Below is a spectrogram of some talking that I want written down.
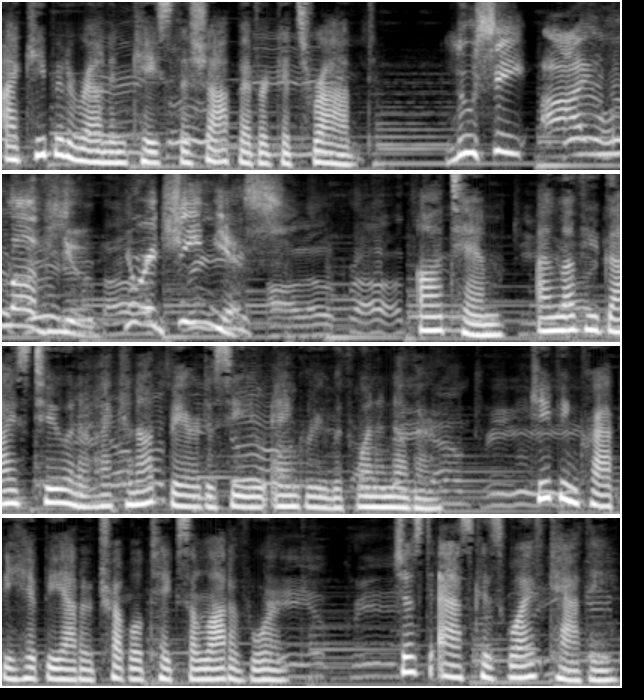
I keep it around in case the shop ever gets robbed. Lucy, I love you. You're a genius. Aw, Tim, I love you guys too, and I cannot bear to see you angry with one another. Keeping Crappy Hippie out of trouble takes a lot of work. Just ask his wife, Kathy.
